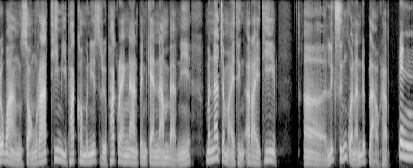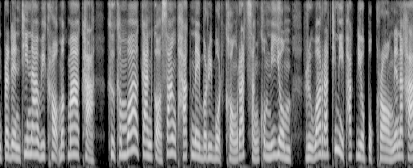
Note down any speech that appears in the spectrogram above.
ระหว่างสองรัฐที่มีพรรคคอมมิวนิสต์หรือพรรคแรงงานเป็นแกนนำแบบนี้ มันน่าจะหมายถึงอะไรที่เอ่อลึกซึ้งกว่านั้นหรือเปล่าครับ เป็นประเด็นที่น่าวิเคราะห์มาก ๆ ค่ะ คือคำว่าการก่อสร้างพักในบริบทของรัฐสังคมนิยม หรือว่ารัฐที่มีพักเดียวปกครองเนี่ยนะคะ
